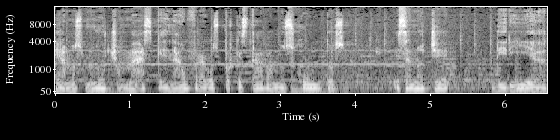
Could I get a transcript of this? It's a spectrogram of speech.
Éramos mucho más que náufragos porque estábamos juntos. Esa noche diría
